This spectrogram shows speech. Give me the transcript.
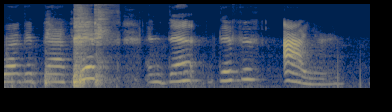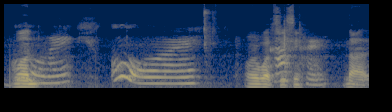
look at that. This. And then this is iron. Well, or or what, Cece? copper. Not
